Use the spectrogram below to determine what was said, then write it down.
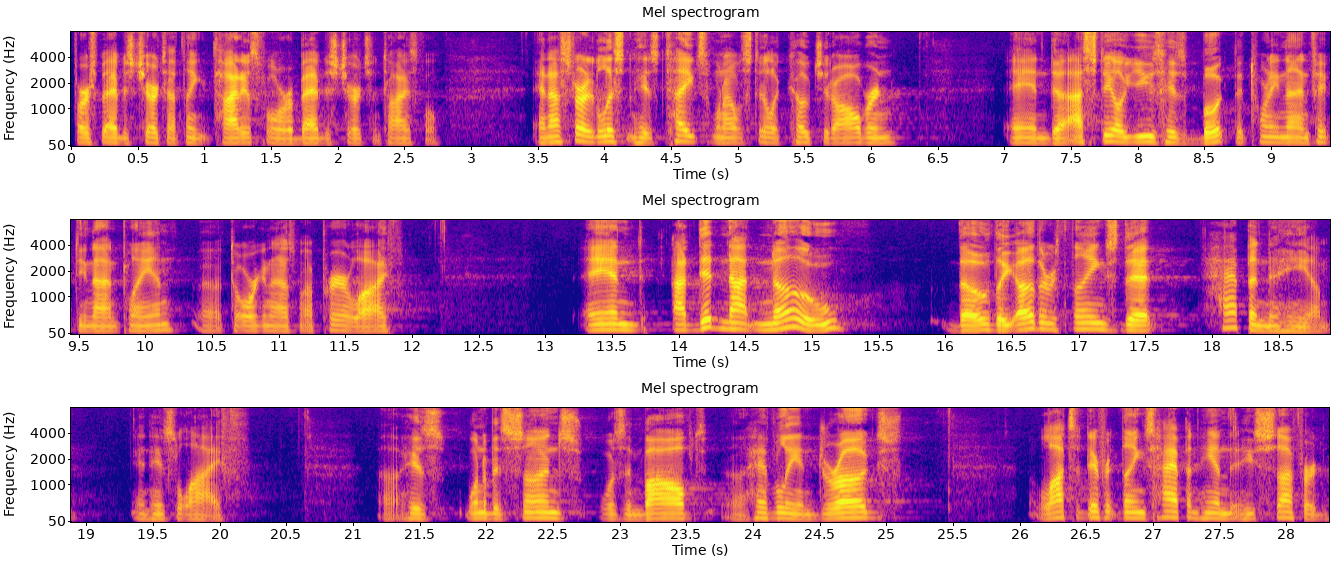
First Baptist Church, I think Titusville, or a Baptist church in Titusville. And I started listening to his tapes when I was still a coach at Auburn. And uh, I still use his book, The 2959 Plan, uh, to organize my prayer life. And I did not know, though, the other things that happened to him in his life. Uh, his, one of his sons was involved uh, heavily in drugs. Lots of different things happened to him that he suffered.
